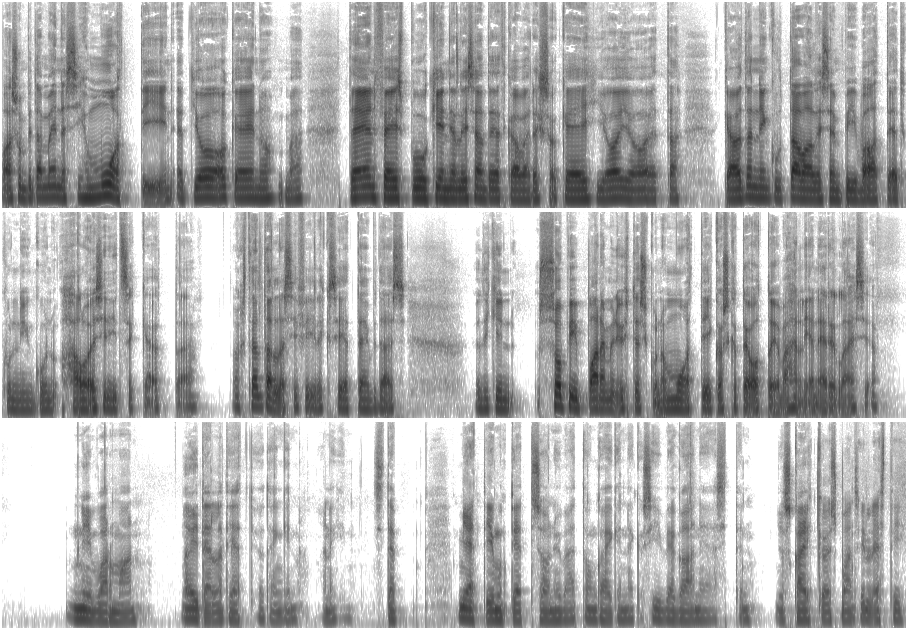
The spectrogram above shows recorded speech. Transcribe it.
vaan sun pitää mennä siihen muottiin, että joo, okei, okay, no mä teen Facebookin ja lisään teidät kaveriksi, okei, okay, joo joo, että käytän niin kuin tavallisempia vaatteita kuin, niin kuin haluaisin itse käyttää. Onko teillä tällaisia fiiliksiä, että ei pitäisi jotenkin sopii paremmin yhteiskunnan muottiin, koska te olette jo vähän liian erilaisia? Niin varmaan. No itsellä tietty jotenkin ainakin sitä miettii, mutta tietty se on hyvä, että on kaiken näköisiä vegaaneja ja sitten jos kaikki olisi vaan silleesti,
